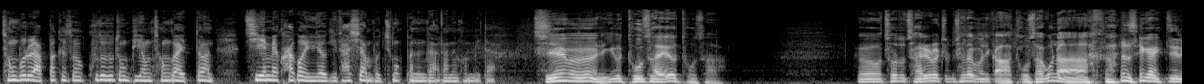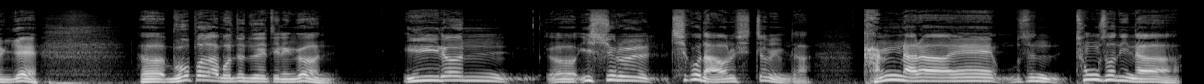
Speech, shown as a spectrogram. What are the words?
정부를 압박해서 구조조정 비용 전가했던 GM의 과거 인력이 다시 한번 주목받는다라는 겁니다. GM은 이거 도사예요, 도사. 어, 저도 자료를 좀 찾아보니까, 아, 도사구나. 하는 생각이 드는 게, 어, 무엇보다 먼저 눈에 띄는 건, 이런, 어, 이슈를 치고 나오는 시점입니다. 각 나라의 무슨 총선이나,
